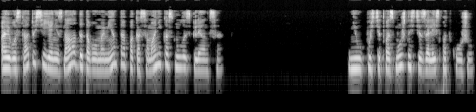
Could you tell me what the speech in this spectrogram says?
О его статусе я не знала до того момента, пока сама не коснулась глянца не упустит возможности залезть под кожу.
